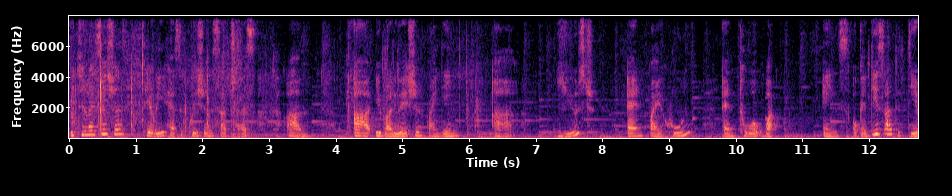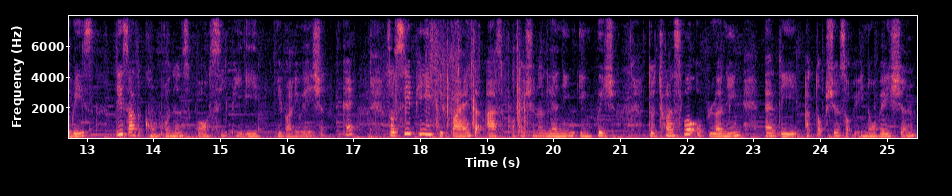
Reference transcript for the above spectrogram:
Utilization theory has questions such as um, are evaluation findings uh, used and by whom and toward what aims. Okay, these are the theories, these are the components for CPE evaluation. Okay, so CPE is defined as professional learning in which the transfer of learning and the adoptions of innovation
